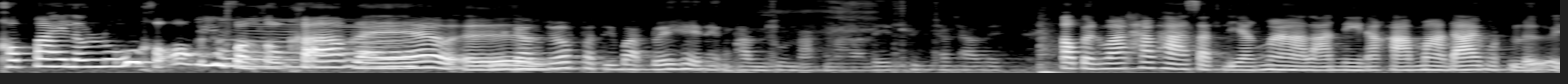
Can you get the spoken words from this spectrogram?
เขาไปแล้วลูกเขาออกไปอยู่ฝั่งตรงข้ามแล้ว เออมีการเลือกปฏิบัติด้วยเหตุแห่งพันธุ์สุนัขนะเลสชัดๆเลย เอาเป็นว่าถ้าพาสัตว์เลี้ยงมาร้านนี้นะคะ มาได้หมดเลย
